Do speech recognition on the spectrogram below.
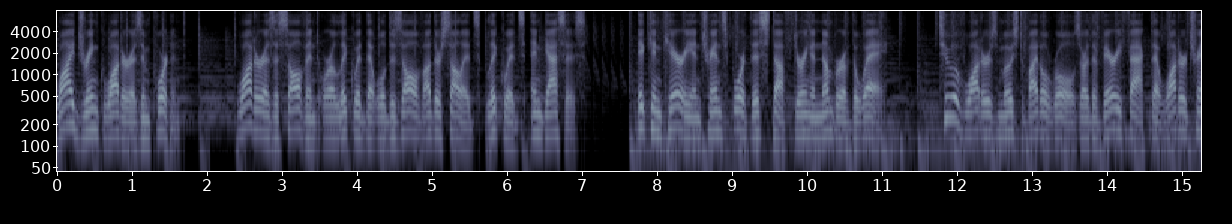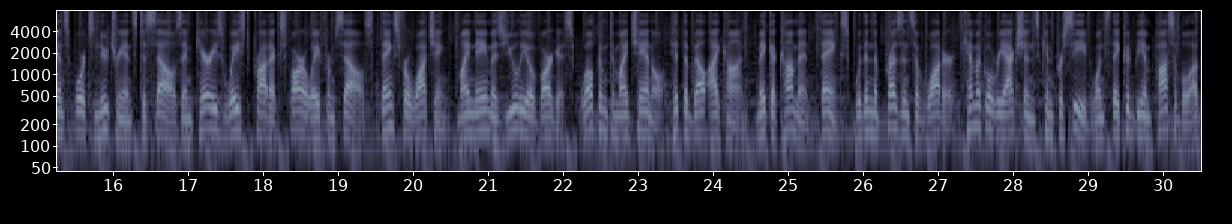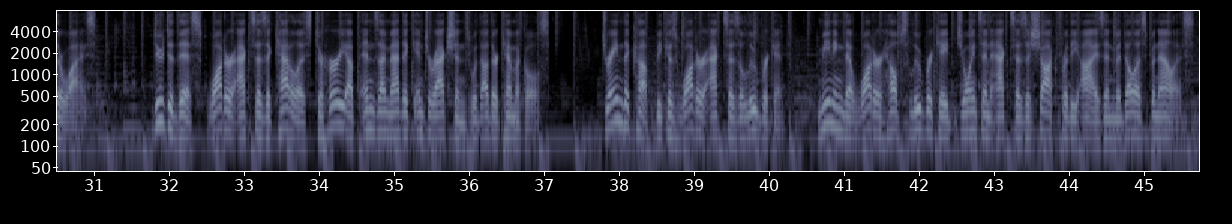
Why drink water is important. Water is a solvent or a liquid that will dissolve other solids, liquids, and gases. It can carry and transport this stuff during a number of the way. Two of water's most vital roles are the very fact that water transports nutrients to cells and carries waste products far away from cells. Thanks for watching, my name is Yulio Vargas, welcome to my channel, hit the bell icon, make a comment, thanks. Within the presence of water, chemical reactions can proceed once they could be impossible otherwise. Due to this, water acts as a catalyst to hurry up enzymatic interactions with other chemicals. Drain the cup because water acts as a lubricant meaning that water helps lubricate joints and acts as a shock for the eyes and medulla spinalis.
